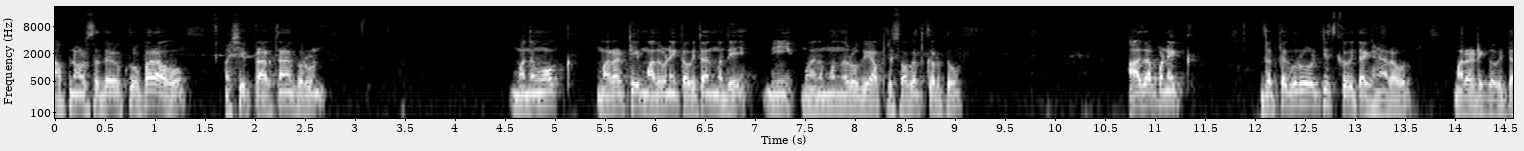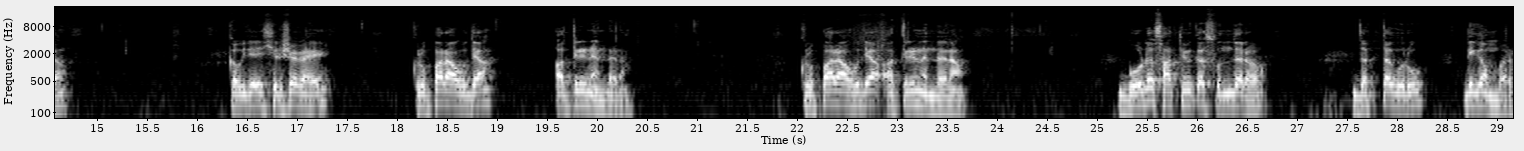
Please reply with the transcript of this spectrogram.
आपणावर सदैव कृपा राहो अशी प्रार्थना करून मनमोहक मराठी मालवणी कवितांमध्ये मी मनमनोरोगी आपले स्वागत करतो. आज आपण एक दत्तगुरूवरचीच कविता घेणार आहोत मराठी कविता. कवितेचे शीर्षक आहे कृपा राहू द्या अत्रिनंदना. कृपा राहू द्या अत्रिनंदना. गोड सात्विक सुंदर दत्तगुरु दिगंबर.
